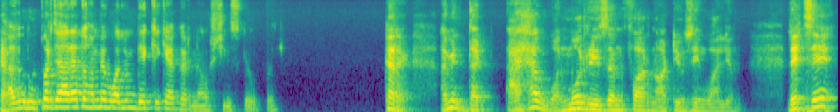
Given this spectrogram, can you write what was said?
Correct. अगर ऊपर जा रहा है तो हमें वॉल्यूम देख के क्या करना है उस चीज के ऊपर Correct. I mean that I have one more reason for not using volume. Let's say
